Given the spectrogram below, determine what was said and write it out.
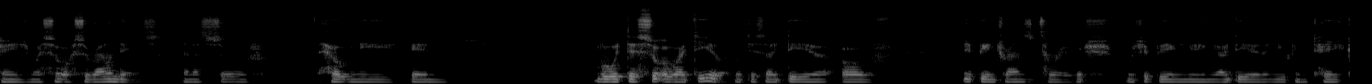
change my sort of surroundings, and that's sort of helped me in well, with this sort of idea, with this idea of it being transitory, which which it being the, the idea that you can take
